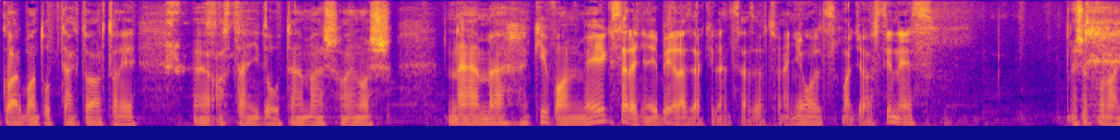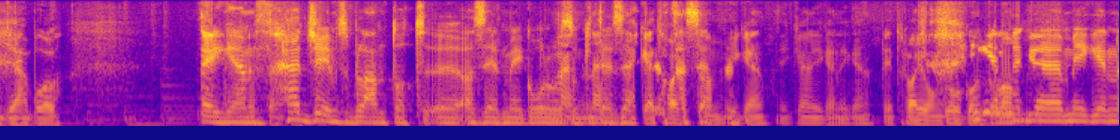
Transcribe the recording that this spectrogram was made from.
karban tudták tartani, aztán idő után már sajnos nem. Ki van még? Szerenyei Béla 1958, magyar színész, és akkor nagyjából igen, Köszönöm. hát James Bluntot azért még ólózzuk itt ezzel. Neked hagytam, igen, igen, igen, igen, mint rajongó gondolom. Igen, meg még én,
